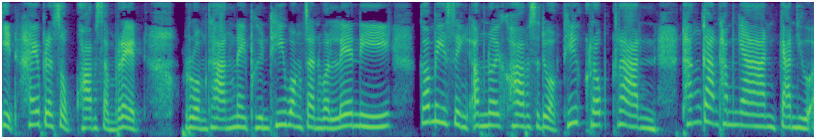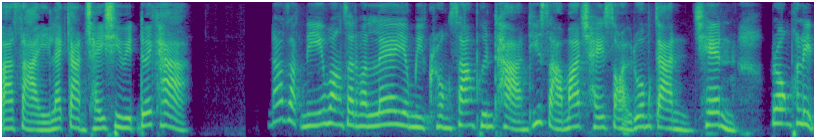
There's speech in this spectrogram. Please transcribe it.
กิจให้ประสบความสำเร็จ รวมทั้งในพื้นที่วังจันทร์ Valley นี้ ก็มีสิ่งอำนวยความสะดวกที่ครบครัน ทั้งการทำงาน การอยู่อาศัย และการใช้ชีวิตด้วยค่ะนอกจากนี้วังจันทร์ Valley ยังมีโครงสร้างพื้นฐานที่สามารถใช้สอยร่วมกัน เช่น โรงผลิต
